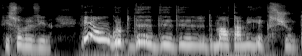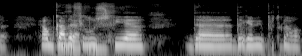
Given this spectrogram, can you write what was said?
enfim, sobre a vida. É um grupo de, de, de, de malta amiga que se junta. É um bocado Exatamente. a filosofia da, da Gaming Portugal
